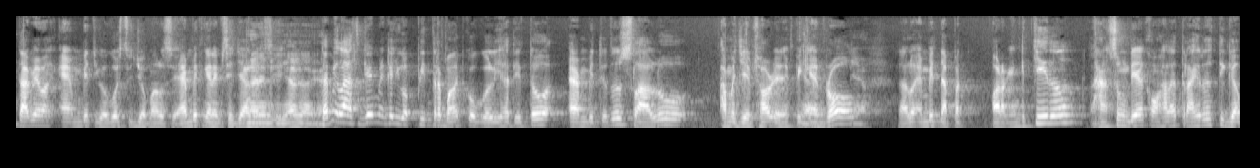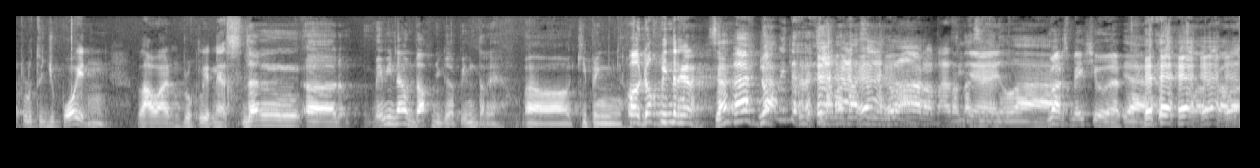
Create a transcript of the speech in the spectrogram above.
Tapi emang Embiid juga gue setuju sama lu sih. Embiid nggak bisa jaga Nggak yang sih. bisa jaga, ya. Tapi last game mereka juga pinter banget kok gue lihat itu Embiid itu selalu sama James Harden ya, pick Yeah. and roll. Yeah. Lalu Embiid dapat orang yang kecil, langsung dia kalau salah terakhir itu 37 poin Hmm. lawan Brooklyn Nets. Dan uh, maybe now Doc juga pinter ya, uh, keeping. Oh, Dok pinter kan? Hah? Ah, Nggak, pinter. cuma rotasinya doang. Oh, rotasinya. Rotasinya doang. Gua harus make sure. Ya, kalau, kalau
